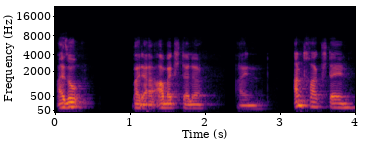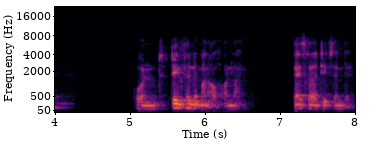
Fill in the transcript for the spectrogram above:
Also bei der Arbeitsstelle einen Antrag stellen und den findet man auch online. Der ist relativ simpel.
